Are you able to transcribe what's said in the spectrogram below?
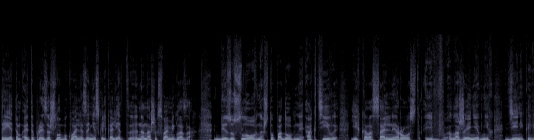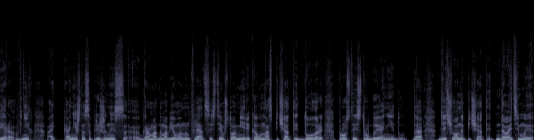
при этом это произошло буквально за несколько лет э, на наших с вами глазах. Безусловно, что подобные активы, их колоссальный рост и вложение в них денег и вера в них, а, конечно, сопряжены с э, громадным объемом инфляции, с тем, что Америка у нас печатает доллары, просто из трубы они идут. Да? Для чего она печатает? Давайте мы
